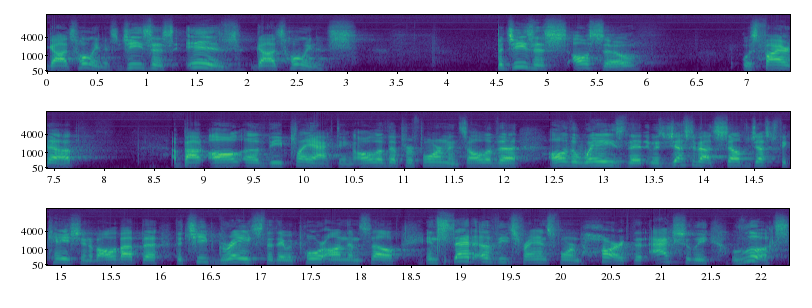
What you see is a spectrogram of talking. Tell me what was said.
God's holiness. Jesus is God's holiness. But Jesus also was fired up about all of the play acting, all of the performance, all of the, all of the ways that it was just about self justification, of all about the, the cheap grace that they would pour on themselves, instead of the transformed heart that actually looks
